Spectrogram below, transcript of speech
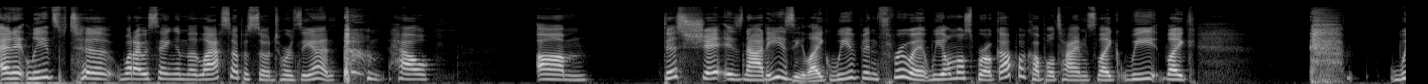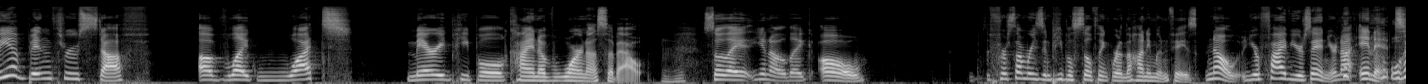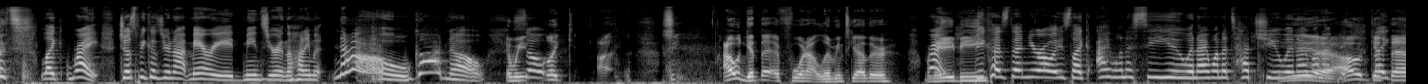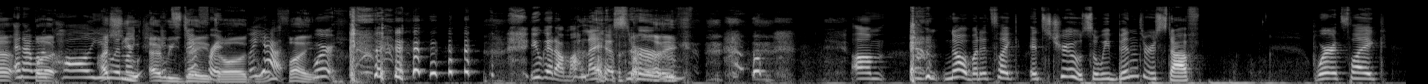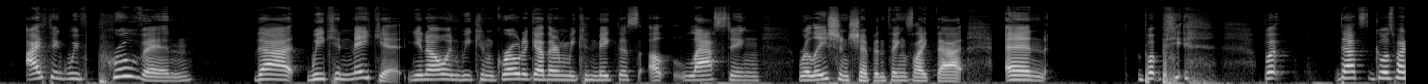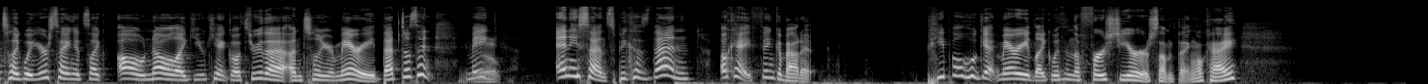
And it leads to what I was saying in the last episode towards the end, how um this shit is not easy. Like we've been through it. We almost broke up a couple times. Like we like we have been through stuff of like what married people kind of warn us about. Mm-hmm. So they, you know, like oh, for some reason people still think we're in the honeymoon phase. No, you're 5 years in. You're not in it. What? Like right, just because you're not married means you're in the honeymoon. No, god no. And we so, like I, see. I would get that if we're not living together. Right. Maybe because then you're always like, I want to see you and I want to touch you and I want to. I would get like, that, and I want to call you I and see you like every it's day, different. dog. But We yeah, fight. we're. you get on my last nerve. like um, no, but it's like it's true. So we've been through stuff where it's like I think we've proven that we can make it, you know, and we can grow together and we can make this a lasting relationship and things like that. And but pe- but that goes back to like what you're saying. It's like, oh no, like you can't go through that until you're married. That doesn't make Yep. Any sense because then, okay, think about it. People who get married like within the first year or something, okay?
